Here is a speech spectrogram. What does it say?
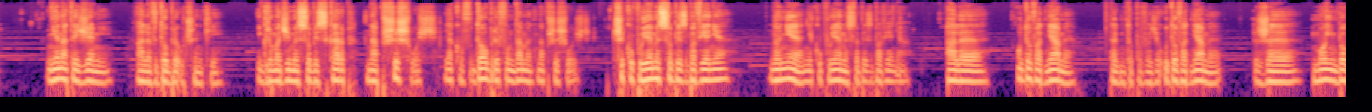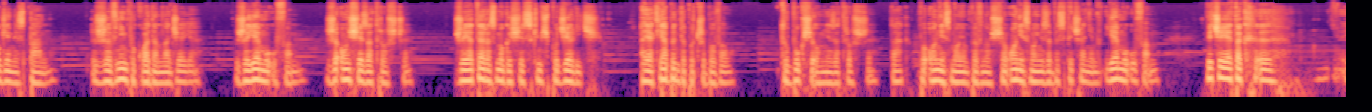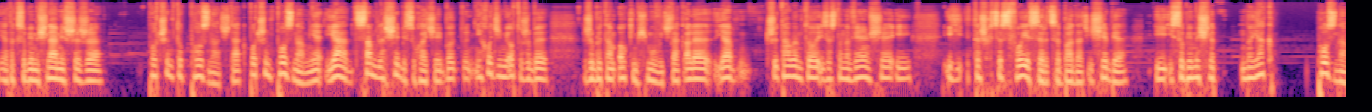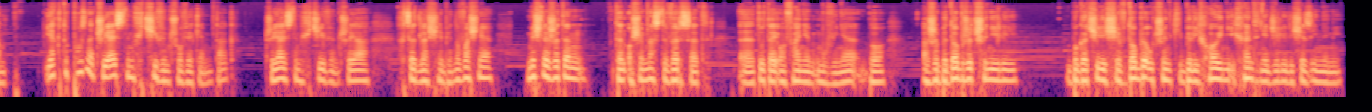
nie na tej ziemi, ale w dobre uczynki i gromadzimy sobie skarb na przyszłość, jako dobry fundament na przyszłość. Czy kupujemy sobie zbawienie? No nie, nie kupujemy sobie zbawienia, ale udowadniamy, tak bym to powiedział, udowadniamy, że moim Bogiem jest Pan, że w Nim pokładam nadzieję, że Jemu ufam, że On się zatroszczy, że ja teraz mogę się z kimś podzielić, a jak ja będę potrzebował, to Bóg się o mnie zatroszczy, tak? Bo On jest moją pewnością, On jest moim zabezpieczeniem, Jemu ufam. Wiecie, ja tak, e, ja tak sobie myślałem jeszcze, że po czym to poznać, tak? Po czym poznam? Nie? Ja sam dla siebie, słuchajcie, bo nie chodzi mi o to, żeby, żeby tam o kimś mówić, tak? Ale ja czytałem to i zastanawiałem się i, i też chcę swoje serce badać i siebie i, i sobie myślę, no jak poznam, jak to poznać, czy ja jestem chciwym człowiekiem, tak? Czy ja jestem chciwym, czy ja chcę dla siebie? No właśnie, myślę, że ten, ten osiemnasty werset e, tutaj on fajnie mówi, nie? Bo ażeby dobrze czynili, bogacili się w dobre uczynki, byli hojni i chętnie dzielili się z innymi.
